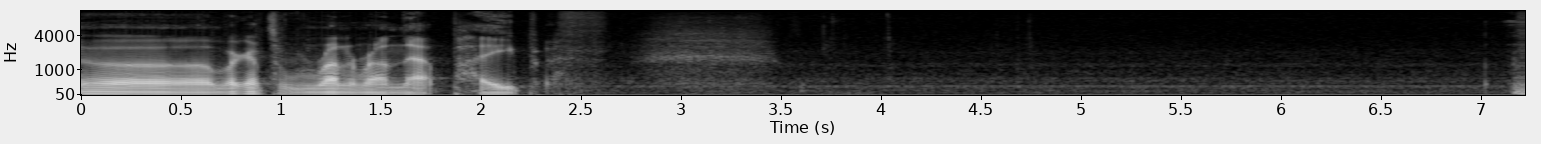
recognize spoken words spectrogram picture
Uh, we're gonna have to run around that pipe.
